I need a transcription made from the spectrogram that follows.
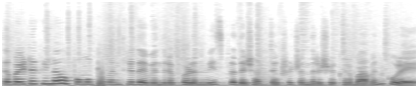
त्या बैठकीला उपमुख्यमंत्री देवेंद्र फडणवीस प्रदेशाध्यक्ष चंद्रशेखर बावनकुळे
